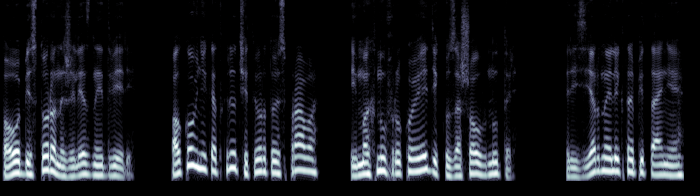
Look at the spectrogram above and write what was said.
По обе стороны железные двери. Полковник открыл четвертую справа и, махнув рукой Эдику, зашел внутрь. Резервное электропитание,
